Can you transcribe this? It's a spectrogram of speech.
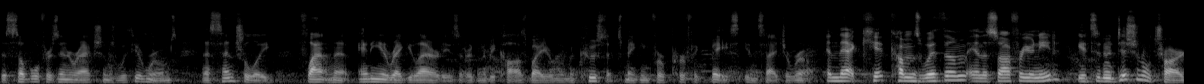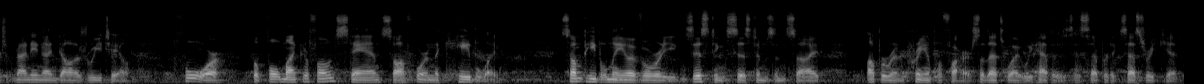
the subwoofer's interactions with your rooms and essentially flatten out any irregularities that are going to be caused by your room acoustics, making for a perfect bass inside your room. And that kit comes with them and the software you need? It's an additional charge of $99 retail for the full microphone, stand, software, and the cabling. Some people may have already existing systems inside upper end preamplifiers, so that's why we have it as a separate accessory kit.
